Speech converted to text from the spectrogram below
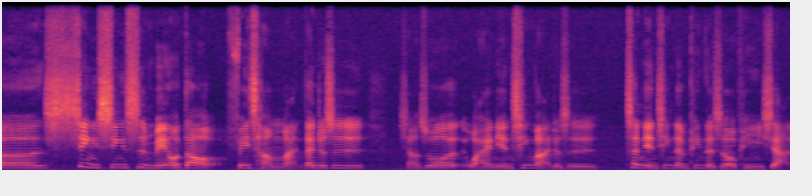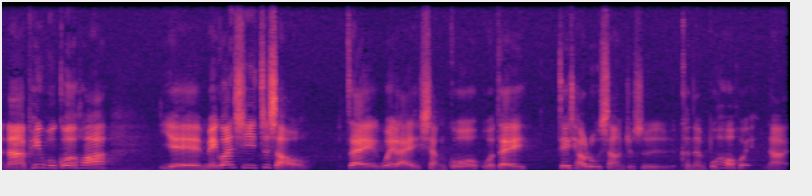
呃，信心是没有到非常满，但就是想说我还年轻嘛，就是趁年轻能拼的时候拼一下。那拼不过的话也没关系，至少在未来想过我在。这条路上就是可能不后悔。那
